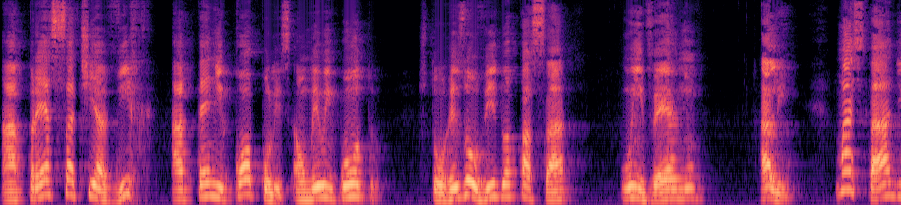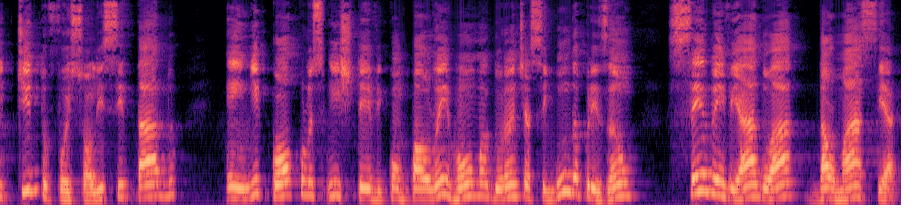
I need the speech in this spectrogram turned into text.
apressa-te a vir até Nicópolis ao meu encontro. Estou resolvido a passar o inverno ali. Mais tarde, Tito foi solicitado em Nicópolis e esteve com Paulo em Roma durante a segunda prisão, sendo enviado a Dalmácia.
